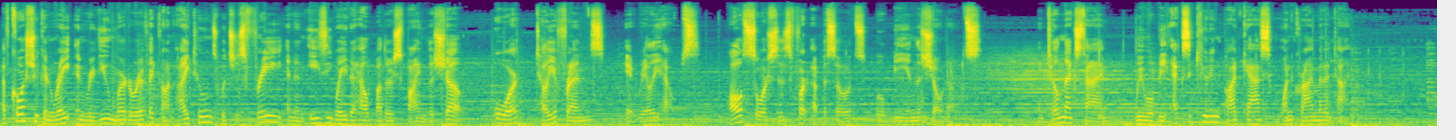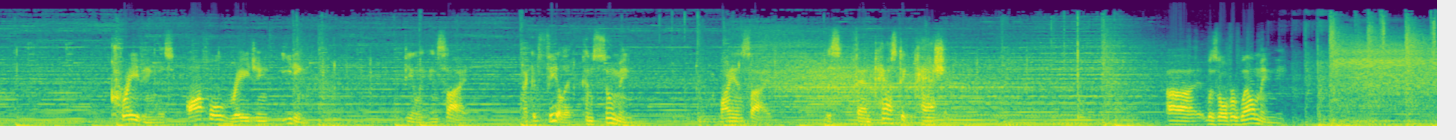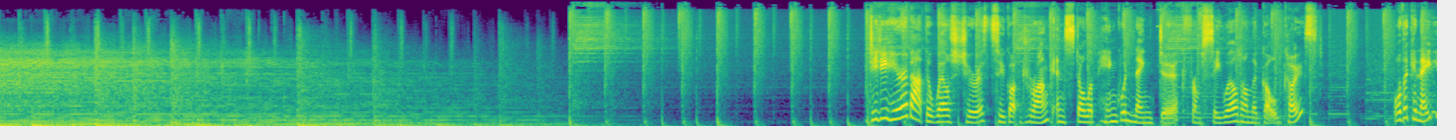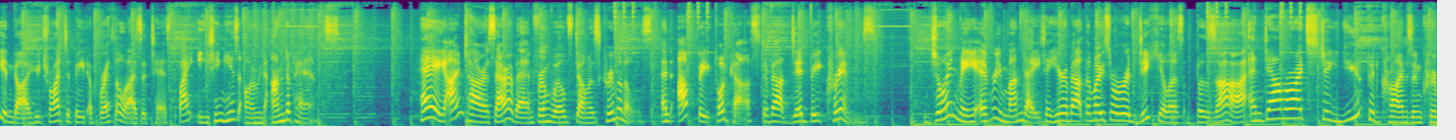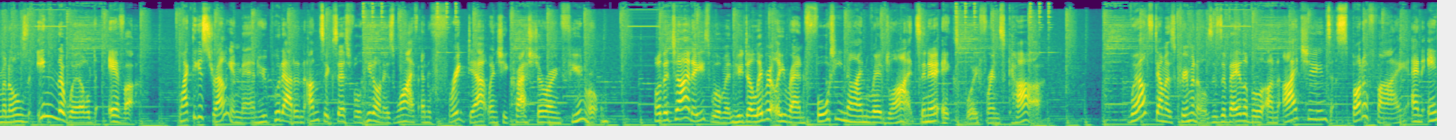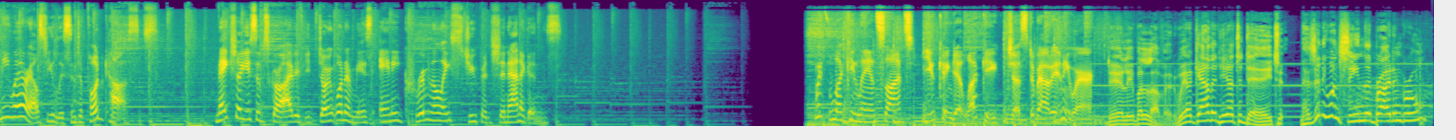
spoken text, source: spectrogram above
Of course, you can rate and review Murderific on iTunes, which is free and an easy way to help others find the show. Or tell your friends it really helps. All sources for episodes will be in the show notes. Until next time, we will be executing podcasts one crime at a time. craving, this awful, raging, eating feeling inside. I could feel it consuming my inside. This fantastic passion. Uh, it was overwhelming me. Did you hear about the Welsh tourists who got drunk and stole a penguin named Dirk from SeaWorld on the Gold Coast? Or the Canadian guy who tried to beat a breathalyzer test by eating his own underpants? Hey, I'm Tara Saraban from World's Dumbest Criminals, an upbeat podcast about deadbeat crims. Join me every Monday to hear about the most ridiculous, bizarre, and downright stupid crimes and criminals in the world ever. Like the Australian man who put out an unsuccessful hit on his wife and freaked out when she crashed her own funeral. Or the Chinese woman who deliberately ran 49 red lights in her ex boyfriend's car. World's Dumbest Criminals is available on iTunes, Spotify, and anywhere else you listen to podcasts. Make sure you subscribe if you don't want to miss any criminally stupid shenanigans. With Lucky Land slots, you can get lucky just about anywhere. Dearly beloved, we are gathered here today to. Has anyone seen the bride and groom?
